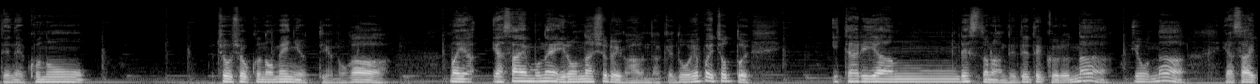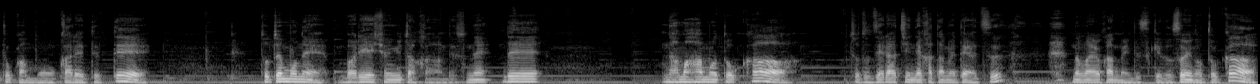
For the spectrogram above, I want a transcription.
でねこの朝食のメニューっていうのが、まあ、野菜もねいろんな種類があるんだけどやっぱりちょっとイタリアンレストランで出てくるなような野菜とかも置かれててとてもねバリエーション豊かなんですね。で生ハムとかちょっとゼラチンで固めたやつ 名前わかんないんですけどそういうのとか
